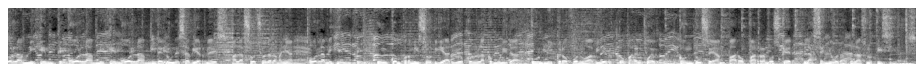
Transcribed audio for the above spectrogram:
hola mi gente, hola mi gente. Hola mi De lunes a viernes a las 8 de la mañana. Hola mi gente, un compromiso diario con la comunidad, un micrófono abierto para el pueblo. Conduce Amparo Parra Mosquera, la señora de las noticias.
